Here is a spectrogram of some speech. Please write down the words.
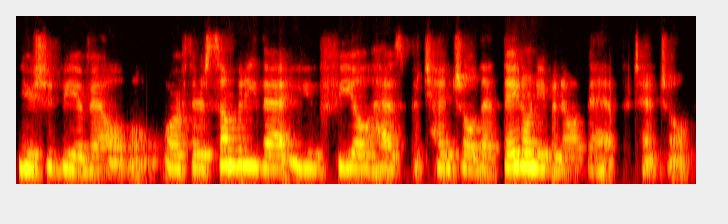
you should be available. Or if there's somebody that you feel has potential that they don't even know if they have potential,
